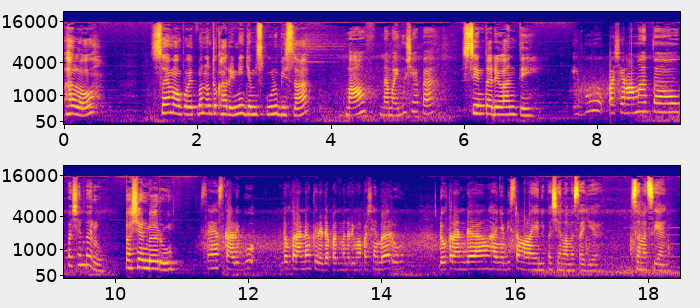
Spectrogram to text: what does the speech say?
Halo, saya mau appointment untuk hari ini jam 10 bisa? Maaf, nama ibu siapa? Sinta Dewanti. Ibu pasien lama atau pasien baru? Pasien baru. Sayang sekali, Bu. Dokter Andang tidak dapat menerima pasien baru. Dokter Andang hanya bisa melayani pasien lama saja. Selamat siang.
